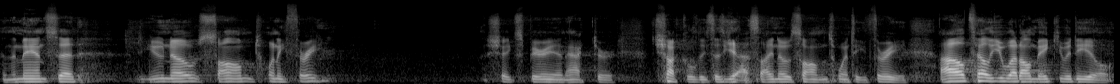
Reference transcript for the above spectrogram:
And the man said, Do you know Psalm 23? Shakespearean actor chuckled. He says, Yes, I know Psalm 23. I'll tell you what, I'll make you a deal.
